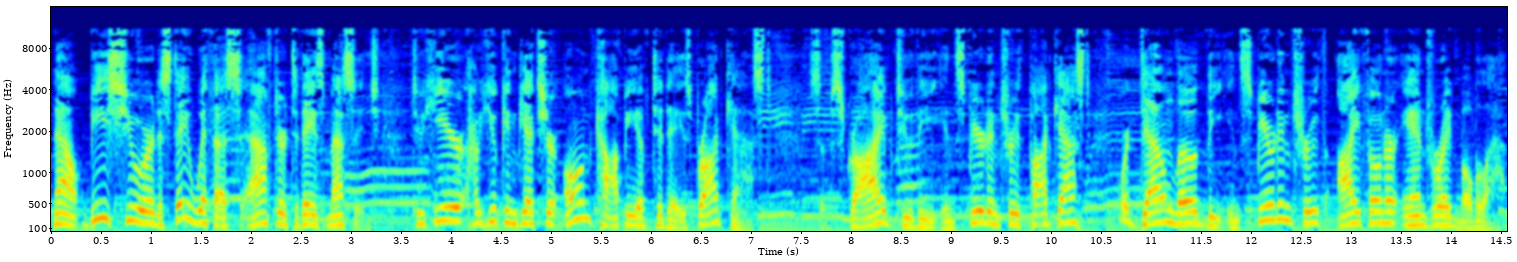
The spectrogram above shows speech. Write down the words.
Now, be sure to stay with us after today's message to hear how you can get your own copy of today's broadcast. Subscribe to the In Spirit and Truth podcast or download the In Spirit and Truth iPhone or Android mobile app.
